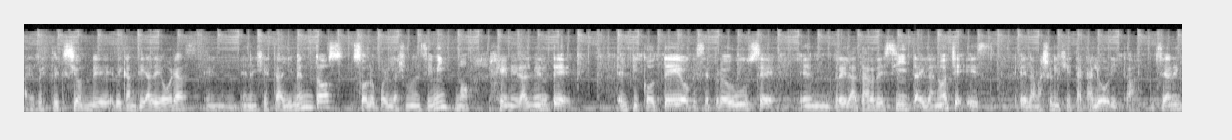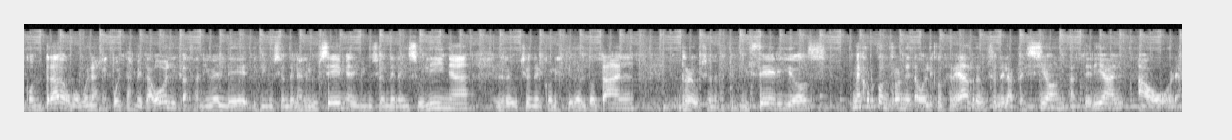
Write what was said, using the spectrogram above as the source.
hay restricción de, cantidad de horas en, en la ingesta de alimentos, solo por el ayuno en sí mismo. Generalmente el picoteo que se produce entre la tardecita y la noche es la mayor ingesta calórica. Se han encontrado como buenas respuestas metabólicas a nivel de disminución de la glucemia, disminución de la insulina, reducción del colesterol total, reducción de los triglicéridos, mejor control metabólico en general, reducción de la presión arterial. Ahora,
